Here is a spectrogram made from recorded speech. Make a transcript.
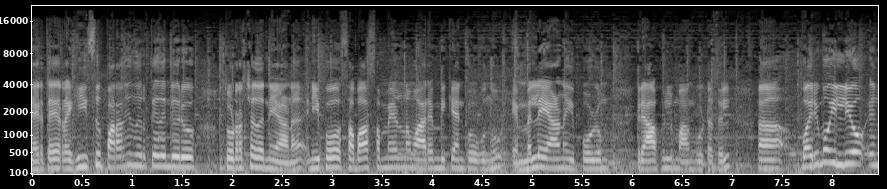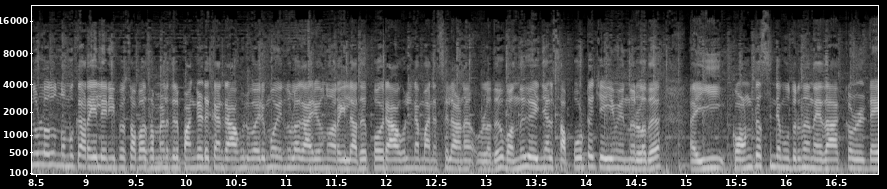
നേരത്തെ റഹീസ് പറഞ്ഞു നിർത്തിയതിന്റെ ഒരു തുടർച്ച തന്നെയാണ്. ഇനിയിപ്പോൾ സഭാ സമ്മേളനം ആരംഭിക്കാൻ പോകുന്നു. എം എൽ എ ആണ് ഇപ്പോഴും രാഹുൽ മാങ്കൂട്ടത്തിൽ. വരുമോ ഇല്ലയോ എന്നുള്ളതും നമുക്കറിയില്ല. ഇനിയിപ്പോൾ സഭാ സമ്മേളനത്തിൽ പങ്കെടുക്കാൻ രാഹുൽ വരുമോ എന്നുള്ള കാര്യമൊന്നും അറിയില്ല. അതിപ്പോൾ രാഹുലിന്റെ മനസ്സിലാണ് ഉള്ളത്. വന്നു കഴിഞ്ഞാൽ സപ്പോർട്ട് ചെയ്യും എന്നുള്ളത് ഈ കോൺഗ്രസിന്റെ മുതിർന്ന നേതാക്കളുടെ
